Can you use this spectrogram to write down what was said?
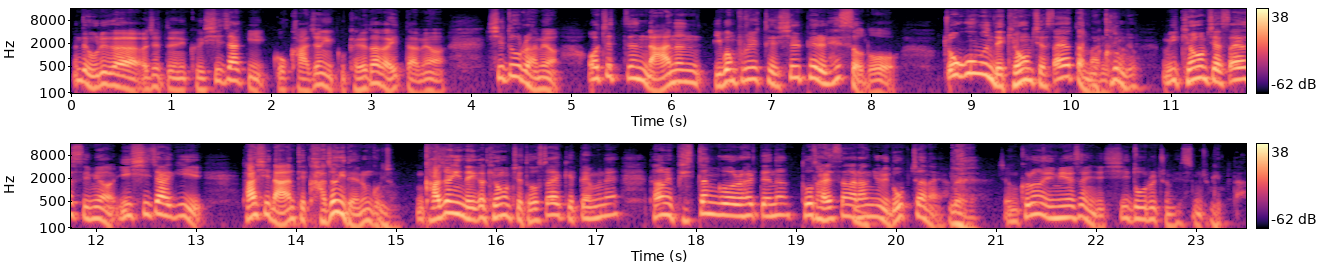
근데 우리가 어쨌든 그 시작이 있고 과정이 있고 결과가 있다면 시도를 하면 어쨌든 나는 이번 프로젝트에 실패를 했어도 조금은 내 경험치가 쌓였단 어, 말이죠. 그럼요. 그럼 이 경험치가 쌓였으면 이 시작이 다시 나한테 가정이 되는 거죠. 음. 가정이 내가 경험치가 더 쌓였기 때문에 다음에 비슷한 걸 할 때는 더 달성할 음. 확률이 높잖아요. 네. 저는 그런 의미에서 이제 시도를 좀 했으면 좋겠다.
